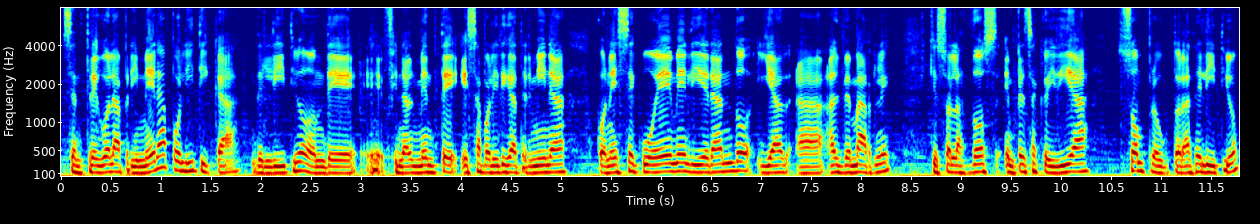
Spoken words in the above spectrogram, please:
se entregó la primera política del litio, donde eh, finalmente esa política termina con SQM liderando y a, a que son las dos empresas que hoy día son productoras de litio.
